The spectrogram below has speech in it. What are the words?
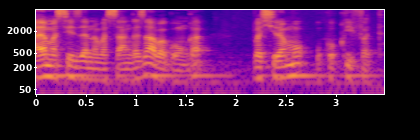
Aya masezerano basanga azabagonga bashyiramo uko kwifata.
